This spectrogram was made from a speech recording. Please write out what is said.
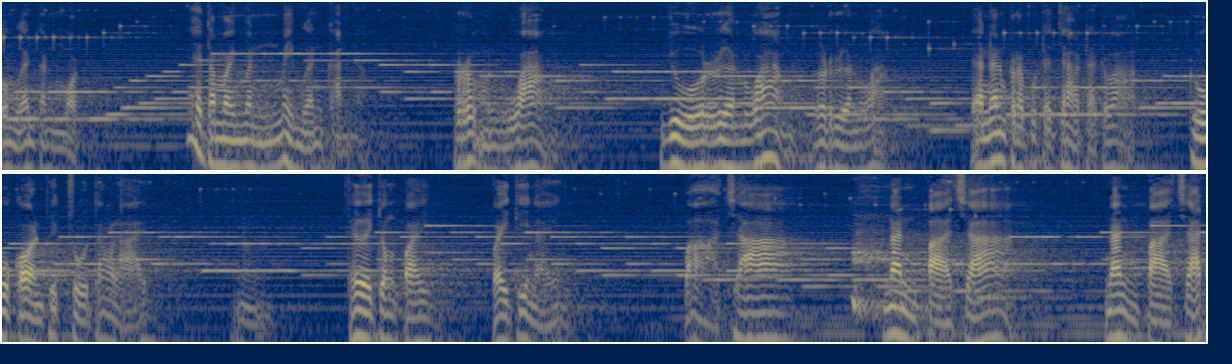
ก็เหมือนกันหมดแต่ทำไมมันไม่เหมือนกันเพราะมันว่าง อยู่เรือนว่างเรือนว่าง แต่นั้นพระพุทธเจ้าตรัสว่าดูก่อนภิกษุทั้งหลาย เธอจงไปไปที่ไหน ป่าช้า นั่นป่าช้า นั่นป่าชัด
